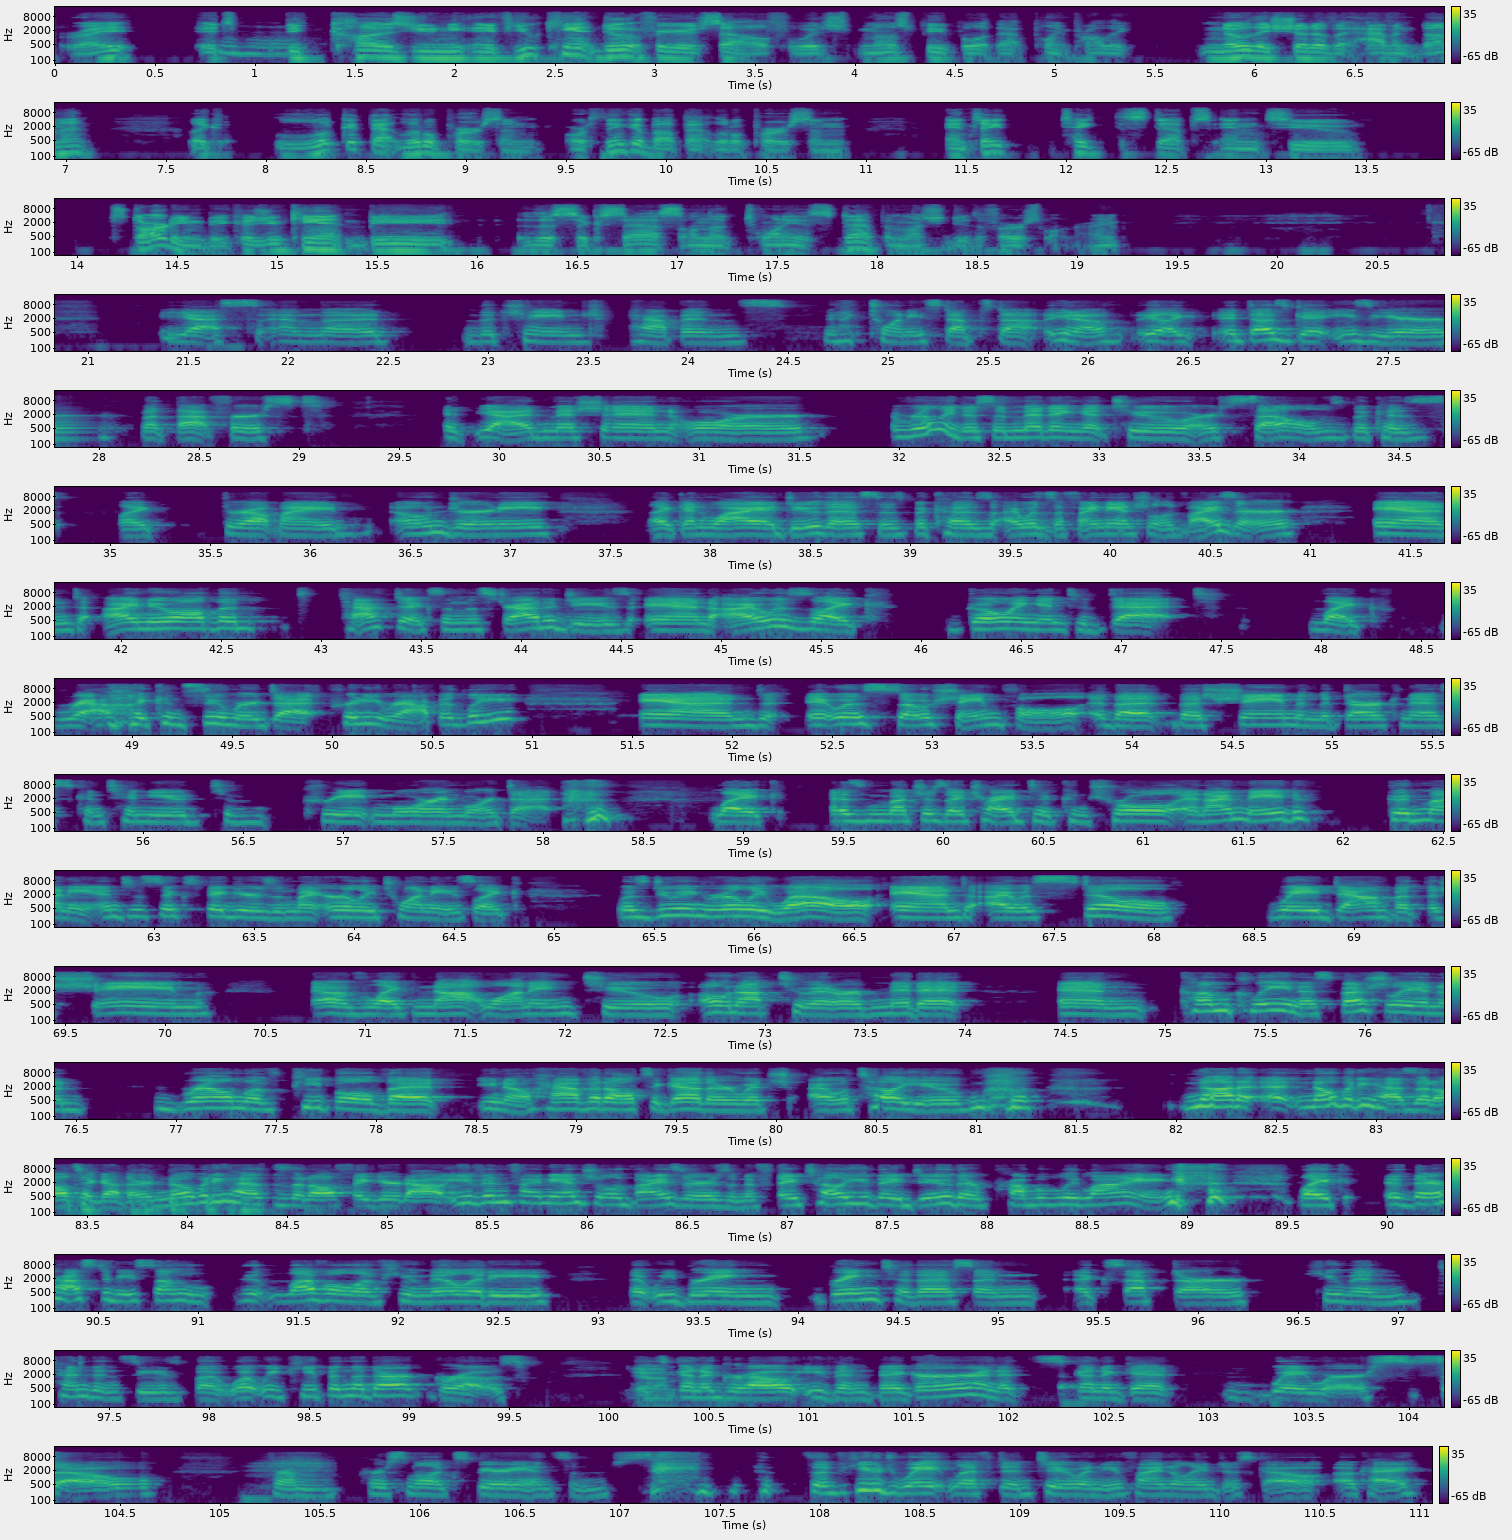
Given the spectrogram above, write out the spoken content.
Right? It's mm-hmm. because you need and if you can't do it for yourself, which most people at that point probably know they should have but haven't done it, like look at that little person or think about that little person and take take the steps into starting because you can't be the success on the 20th step unless you do the first one right? Yes and the the change happens like 20 steps down you know like it does get easier but that first it, yeah admission or really just admitting it to ourselves because like throughout my own journey like and why i do this is because i was a financial advisor and i knew all the tactics and the strategies and i was like going into debt like ra- like consumer debt pretty rapidly. And it was so shameful that the shame and the darkness continued to create more and more debt. Like as much as i tried to control and i made good money into six figures in my early 20s like was doing really well. And i was still weighed down but the shame of like not wanting to own up to it or admit it and come clean especially in a realm of people that you know have it all together which i will tell you not uh, nobody has it all together. Nobody has it all figured out. Even financial advisors and if they tell you they do they're probably lying. Like there has to be some level of humility that we bring bring to this and accept our human tendencies but what we keep in the dark grows. Yeah. it's going to grow even bigger and it's going to get way worse. So from personal experience and it's a huge weight lifted too when you finally just go okay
